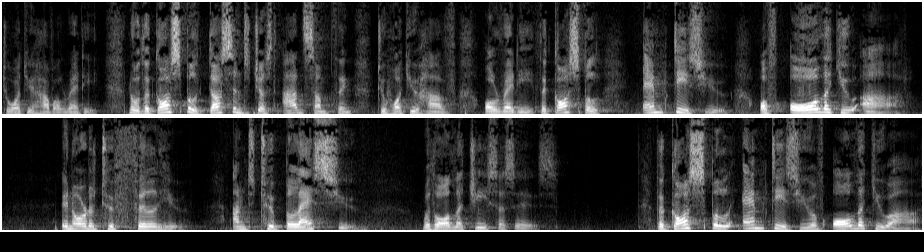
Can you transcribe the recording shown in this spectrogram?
to what you have already. No, the gospel doesn't just add something to what you have already. The gospel empties you of all that you are in order to fill you and to bless you with all that Jesus is. The gospel empties you of all that you are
